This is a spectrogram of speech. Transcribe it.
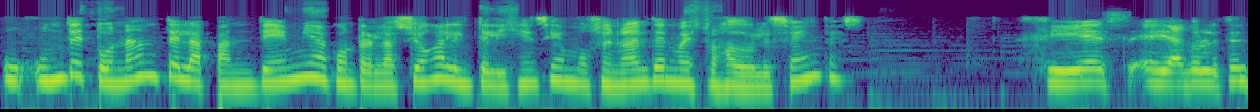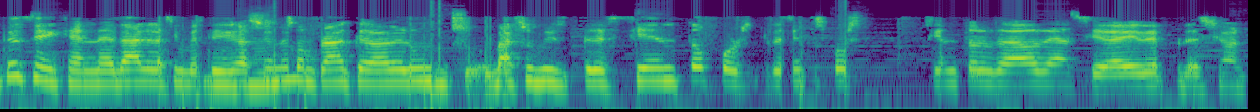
un detonante la pandemia con relación a la inteligencia emocional de nuestros adolescentes? Sí, es eh, adolescentes en general, las investigaciones comprueban que va a haber un, va a subir 300 por 300 300% el grado de ansiedad y depresión.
